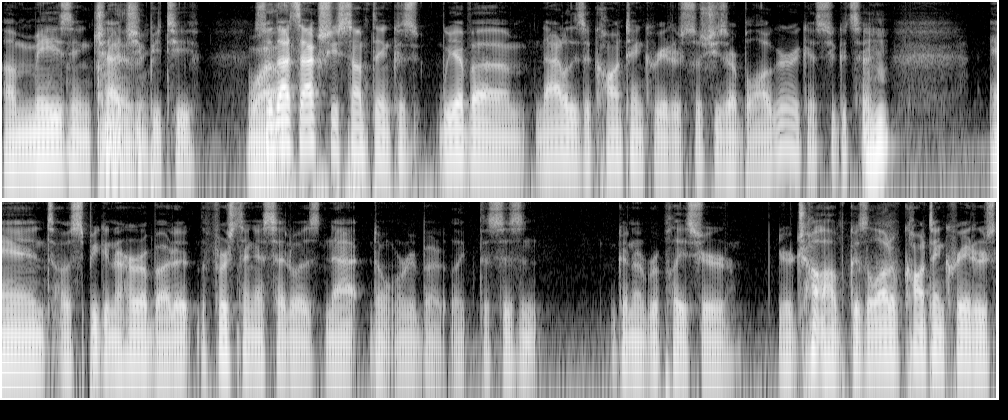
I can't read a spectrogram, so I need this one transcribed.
Amazing chat Amazing. GPT. Wow. So that's actually something because we have um, Natalie's a content creator, so she's our blogger, I guess you could say. Mhm. And I was speaking to her about it. The first thing I said was, "Nat, don't worry about it. Like this isn't gonna replace your your job because a lot of content creators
